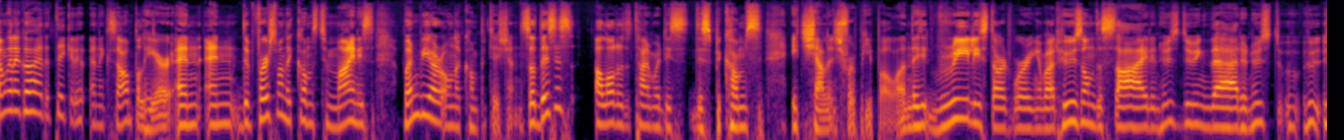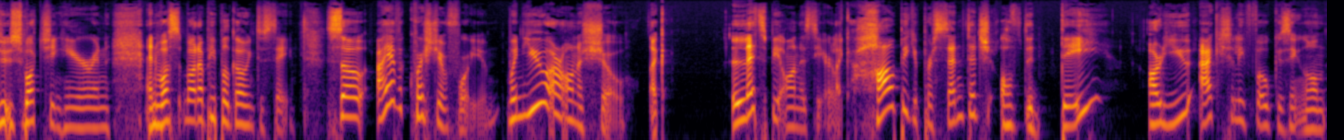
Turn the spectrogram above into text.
I'm going to go ahead and take an example here, and and the first one that comes to mind is when we are on a competition. So this is a lot of the time where this this becomes a challenge for people, and they really start worrying about who's on the side and who's doing that and who's who, who's watching here and and what are people going to say. So I have a question for you: When you are on a show, like let's be honest here, like how big a percentage of the day are you actually focusing on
